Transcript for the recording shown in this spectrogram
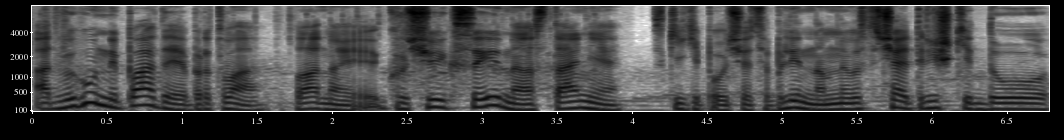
А двигун не падає, братва. Ладно, кручу ікси на останнє. Скільки виходить? Блін, нам не вистачає трішки до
